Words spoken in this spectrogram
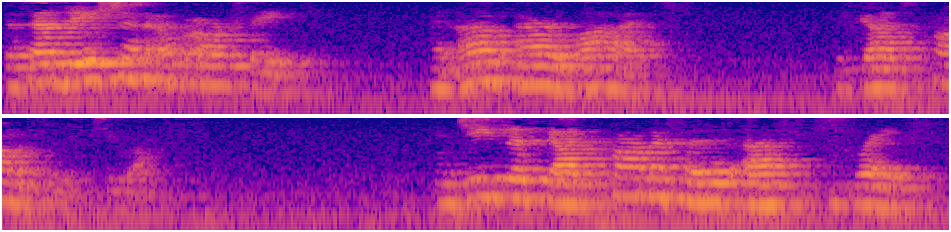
The foundation of our faith and of God's promises to us. In Jesus, God promises us grace,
